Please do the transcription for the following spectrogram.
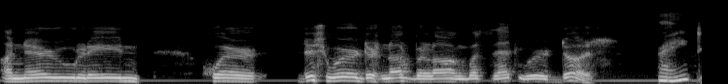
a narrow lane where this word does not belong, but that word does. Right.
